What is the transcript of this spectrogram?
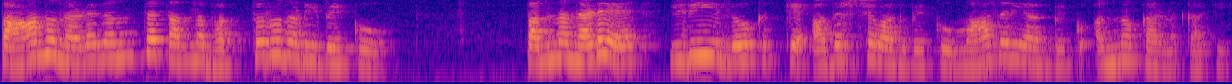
ತಾನು ನಡೆದಂತೆ ತನ್ನ ಭಕ್ತರು ನಡೀಬೇಕು. ತನ್ನ ನಡೆ ಇಡೀ ಲೋಕಕ್ಕೆ ಆದರ್ಶವಾಗಬೇಕು, ಮಾದರಿಯಾಗಬೇಕು ಅನ್ನೋ ಕಾರಣಕ್ಕಾಗಿ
